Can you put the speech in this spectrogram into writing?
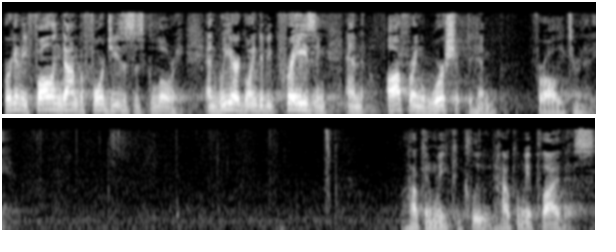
We're going to be falling down before Jesus' glory. And we are going to be praising and offering worship to him for all eternity. How can we conclude? How can we apply this?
